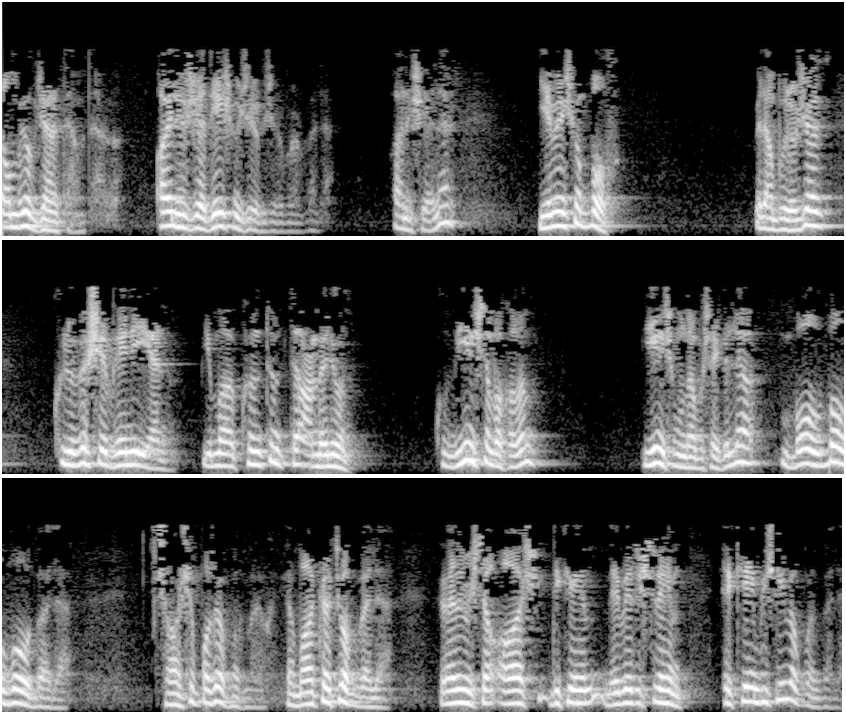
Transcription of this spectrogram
Ama yok cennette. Aynı hücre değişmeyecek hücre böyle. Aynı şeyler. Yeme içme bol. Böyle buyuracak. Kulübe şebheni yiyen. Bima kuntum te'amelun. Kul yiyin işte bakalım. Yiyin işte bunlar bu şekilde. Bol bol bol böyle. Çarşı pazar yok böyle. Yani market yok böyle. Efendim işte ağaç dikeyim, meyve yetiştireyim, ekeyim bir şey yok böyle.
